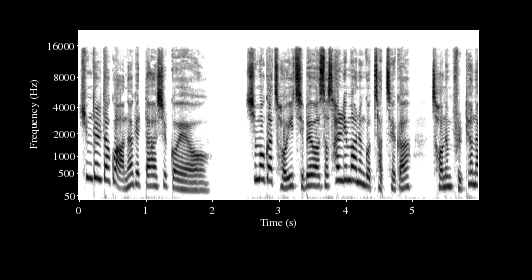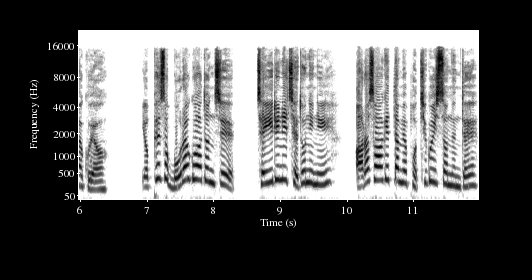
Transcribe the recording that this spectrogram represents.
힘들다고 안 하겠다 하실 거예요. 시모가 저희 집에 와서 살림하는 것 자체가 저는 불편하고요. 옆에서 뭐라고 하던지 제 일이니 제 돈이니 알아서 하겠다며 버티고 있었는데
